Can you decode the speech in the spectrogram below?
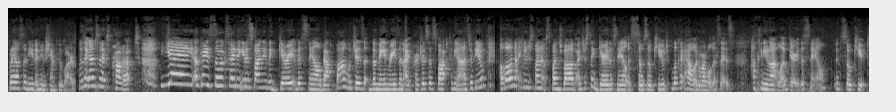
but I also need a new shampoo bar. Moving on to the next product. Yay! Okay, so exciting. It is finally the Gary the Snail Bath Bomb, which is the main reason I purchased this box, to be honest with you. Although I'm not a huge fan of SpongeBob, I just think Gary the Snail is so, so cute. Look at how adorable this is. How can you not love Gary the Snail? It's so cute.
